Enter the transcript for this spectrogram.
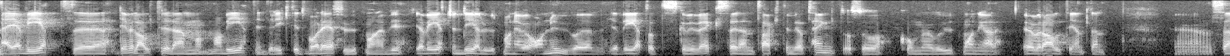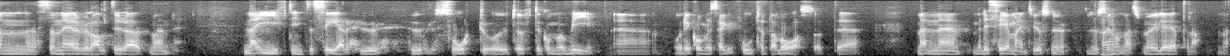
Nej, jag vet. Eh, det är väl alltid det där, man vet inte riktigt vad det är för utmaningar. Jag vet ju en del utmaningar vi har nu och jag vet att ska vi växa i den takten vi har tänkt oss så kommer det vara utmaningar överallt egentligen. Eh, sen, sen är det väl alltid det där att man naivt inte ser hur, hur svårt och hur tufft det kommer att bli. Eh, och det kommer det säkert fortsätta vara. Så att, men, men det ser man inte just nu. Nu ser man mest möjligheterna. Men,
